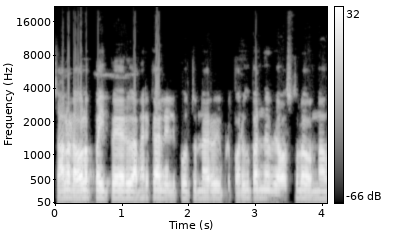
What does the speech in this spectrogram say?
చాలా డెవలప్ అయిపోయారు. అమెరికాలు వెళ్ళిపోతున్నారు. ఇప్పుడు పరుగు పందెం వ్యవస్థలో ఉన్నాం.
